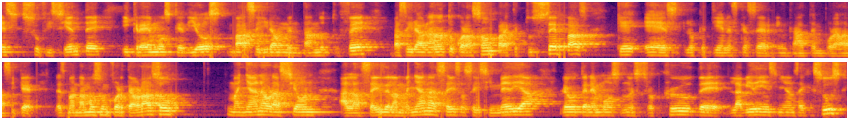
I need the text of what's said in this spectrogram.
es suficiente y creemos que Dios va a seguir aumentando tu fe, va a seguir hablando a tu corazón para que tú sepas qué es lo que tienes que hacer en cada temporada. Así que les mandamos un fuerte abrazo. Mañana oración a las 6 de la mañana, 6 a 6 y media. Luego tenemos nuestro crew de la vida y enseñanza de Jesús.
